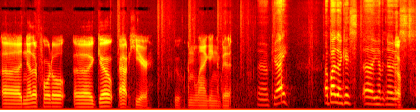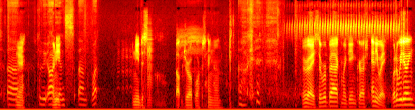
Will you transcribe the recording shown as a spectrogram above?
Uh, nether portal. Uh, go out here. Ooh, I'm lagging a bit. Okay. Oh, by the way, in case uh, you haven't noticed, uh, Oh, yeah. to the need- audience, um, what? I need to stop Dropbox. Hang on. Okay. Okay, so we're back. My game crashed. Anyway, what are we doing?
